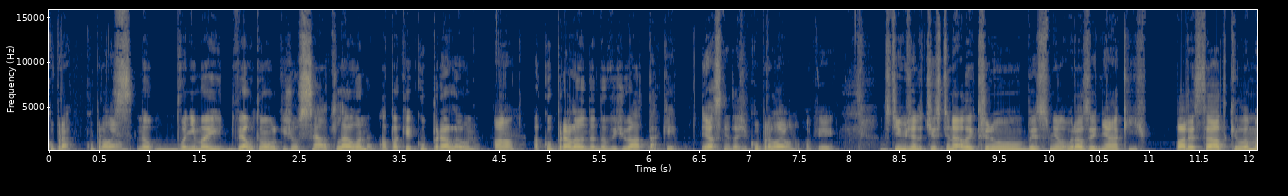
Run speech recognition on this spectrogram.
Cupra, Cupra Leon. No, oni mají dvě automobilky, že Seat Leon a pak je Cupra Leon. Ano. A Cupra Leon ten to využívá taky. Jasně, takže Cupra Leon, ok. S tím, že čistě na elektřinu bys měl urazit nějakých 50 km,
